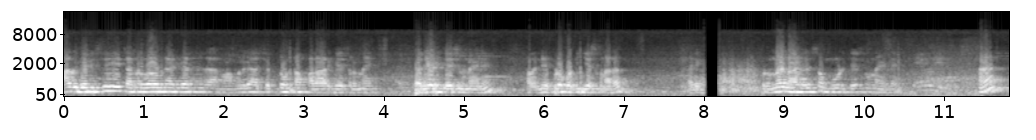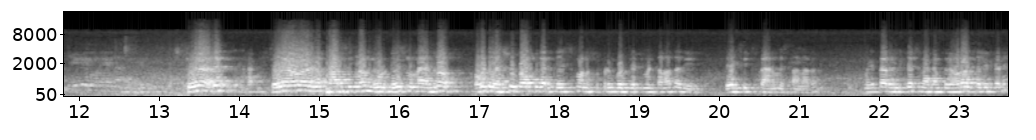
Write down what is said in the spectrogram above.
నాకు తెలిసి చంద్రబాబు నాయుడు గారి మీద మామూలుగా చెప్తూ ఉంటాం పదహారు కేసులు ఉన్నాయి పదిహేడు కేసులు ఉన్నాయని. అవన్నీ ఎప్పుడో పట్టించేసుకున్నారా అది ఇప్పుడు ఉన్నాయి నాకు తెలిసి మూడు కేసులు ఉన్నాయండి. ఆ? అదే స్టేలో ప్రాసెసింగ్లో మూడు కేసులు ఉన్నాయి. అందులో ఒకటి లక్ష్మీపార్తి గారి కేసు మన సుప్రీంకోర్టు జడ్జిమెంట్ తర్వాత అది డేట్స్ ఇచ్చి ప్రారంభిస్తున్నారు. మిగతా రెండు కేసులు నాకు అంత వివరాలు తెలియదు కానీ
